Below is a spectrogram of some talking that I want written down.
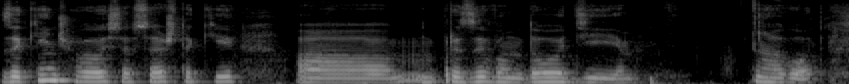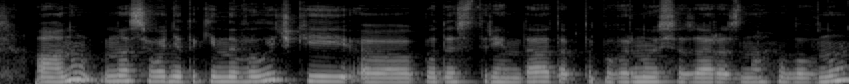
закінчувалася все ж таки призивом до дії. Вот. А, ну, у нас сьогодні такий невеличкий е, буде стрім, да, тобто повернуся зараз на головну.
